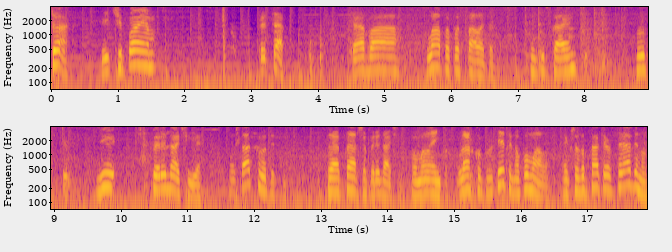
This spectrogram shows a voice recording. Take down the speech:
Так, відчіпаємо прицеп. Треба лапи поставити. Опускаємо. Тут дві передачі є. Ось так крутиться. Це перша передача, помаленьку. Легко крутити, але помало. Якщо запхати його всередину,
